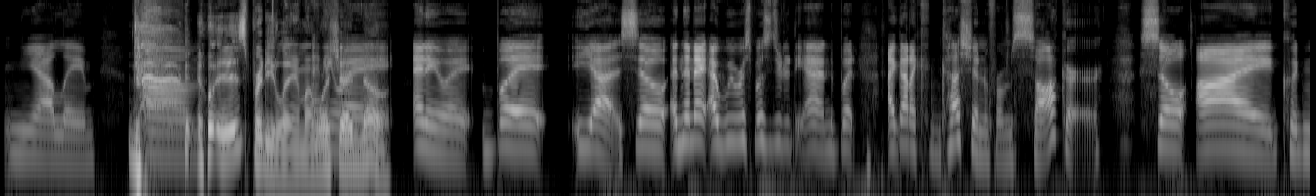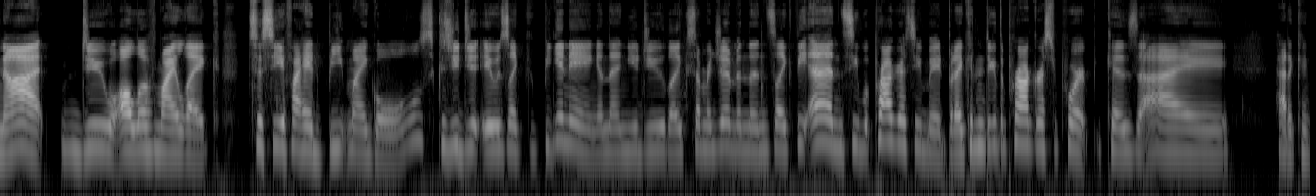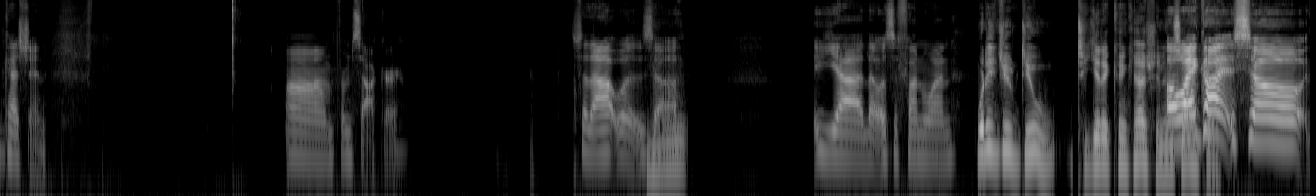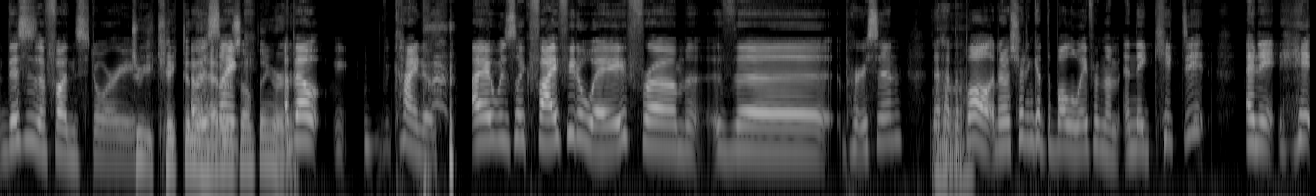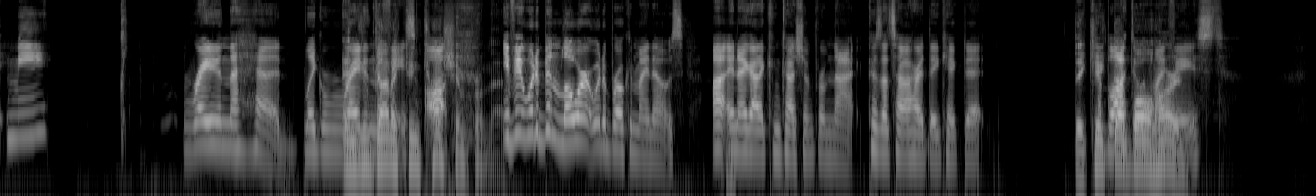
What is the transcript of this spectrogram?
Yeah, lame. Um, it is pretty lame. I wish I'd know. Anyway, but yeah. So and then I, I we were supposed to do it at the end, but I got a concussion from soccer, so I could not do all of my like to see if I had beat my goals because you do it was like beginning and then you do like summer gym and then it's like the end see what progress you made. But I couldn't do the progress report because I had a concussion um from soccer. So that was uh Mm, yeah that was a fun one. What did you do to get a concussion? Oh, I got so this is a fun story. Did you get kicked in I the head or something? Or About kind of. I was like five feet away from the person that had the Uh-huh. ball, and I was trying to get the ball away from them, and they kicked it, and it hit me right in the head, like right and you in got the a face. All- concussion from that. if it would have been lower, it would have broken my nose, uh, and I got a concussion from that because that's how hard they kicked it. They kicked that ball it with my hard. face.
